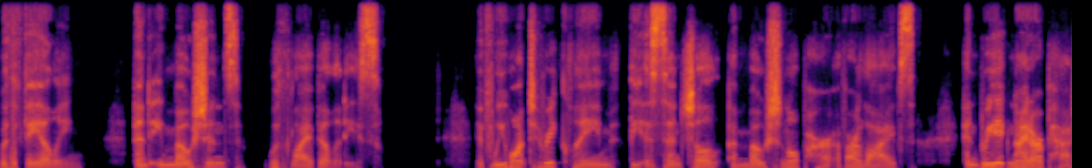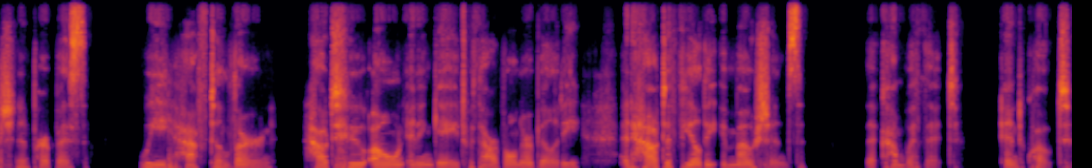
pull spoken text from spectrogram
with failing and emotions with liabilities. If we want to reclaim the essential emotional part of our lives and reignite our passion and purpose, we have to learn how to own and engage with our vulnerability and how to feel the emotions that come with it. End quote.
